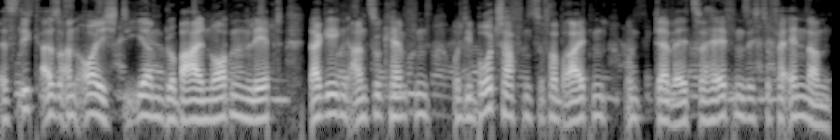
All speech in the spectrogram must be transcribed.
Es liegt also an euch, die ihr im globalen Norden lebt, dagegen anzukämpfen und die Botschaften zu verbreiten und der Welt zu helfen, sich zu verändern.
